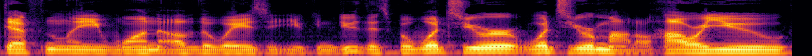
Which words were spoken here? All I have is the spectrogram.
definitely one of the ways that you can do this. But what's your what's your model? How are you?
